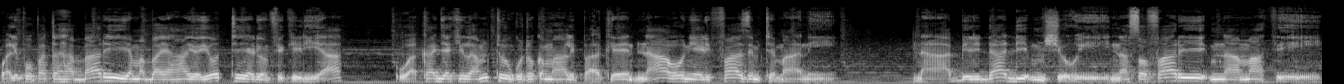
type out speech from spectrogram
walipopata habari ya mabaya hayo yote yaliyomfikiria wakaja kila mtu kutoka mahali pake nao ni Elifazi mtemani na Bilidadi mshuhi na Sofari mnaamathi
